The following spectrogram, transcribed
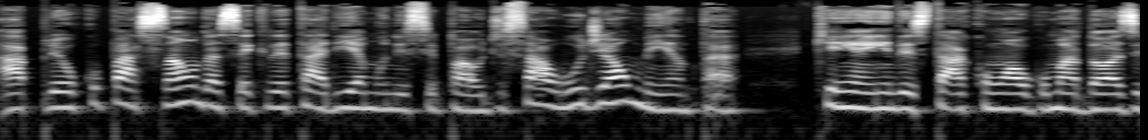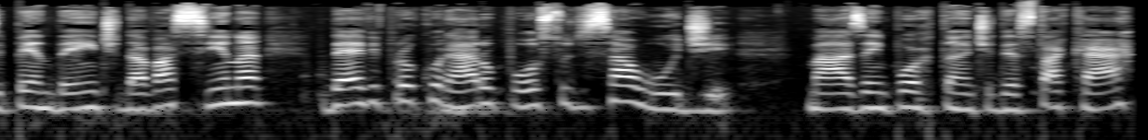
a preocupação da Secretaria Municipal de Saúde aumenta. Quem ainda está com alguma dose pendente da vacina deve procurar o posto de saúde. Mas é importante destacar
